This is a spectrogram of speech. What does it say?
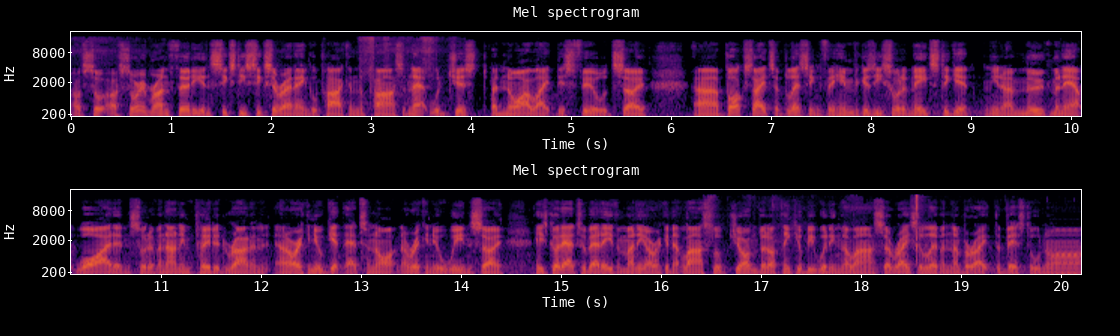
I saw I saw him run 30 and 66 around Angle Park in the past, and that would just annihilate this field. So. Uh, box eight's a blessing for him because he sort of needs to get you know movement out wide and sort of an unimpeded run, and, and I reckon he'll get that tonight, and I reckon he'll win. So he's got out to about even money, I reckon, at last look, John, but I think he'll be winning the last. So race 11, number eight, the best all night.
